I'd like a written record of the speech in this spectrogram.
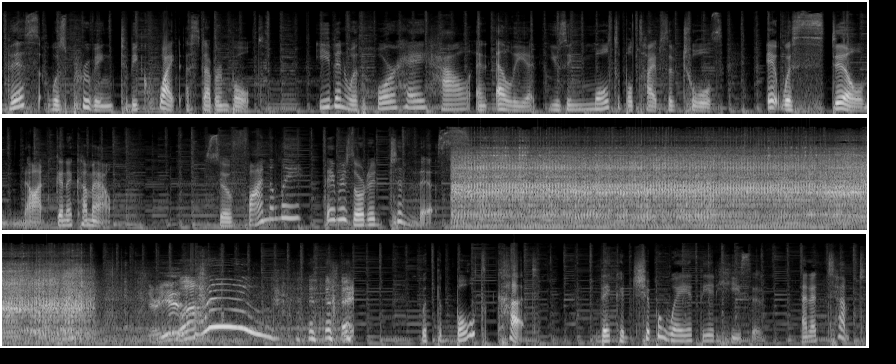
This was proving to be quite a stubborn bolt. Even with Jorge, Hal, and Elliot using multiple types of tools, it was still not going to come out. So finally, they resorted to this. There he is. Woohoo! With the bolt cut, they could chip away at the adhesive and attempt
